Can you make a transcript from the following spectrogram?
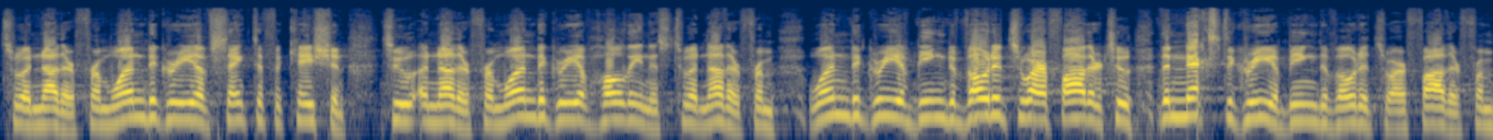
to another, from one degree of sanctification to another, from one degree of holiness to another, from one degree of being devoted to our Father to the next degree of being devoted to our Father, from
